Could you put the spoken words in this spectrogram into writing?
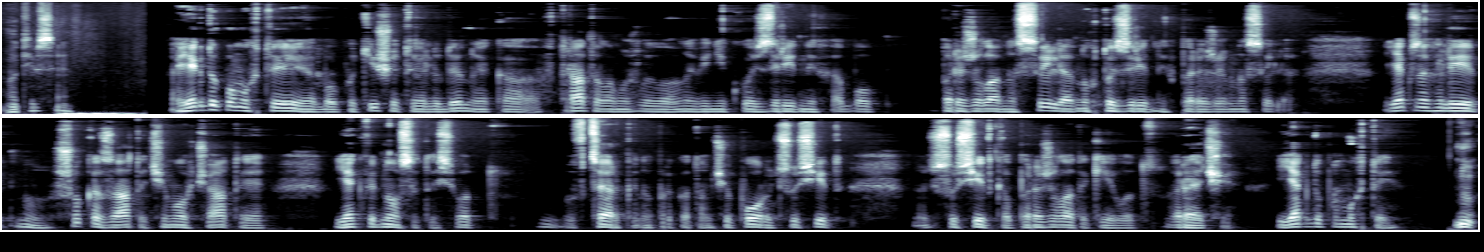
От і все. А як допомогти або потішити людину, яка втратила, можливо, на війні когось з рідних, або пережила насилля, ну хтось з рідних пережив насилля? Як взагалі, ну, що казати, чи мовчати, як відноситись? От в церкві, наприклад, там, чи поруч сусід, сусідка пережила такі от речі. Як допомогти? Ну,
